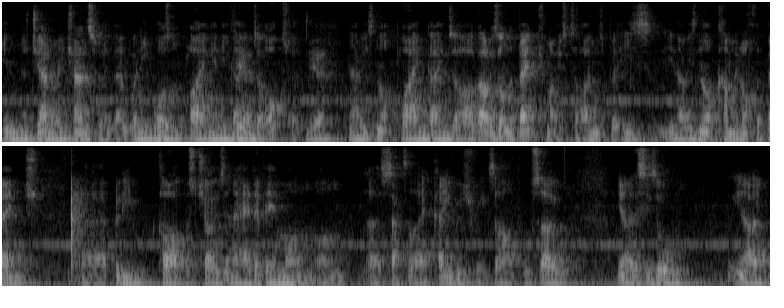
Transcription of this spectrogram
in the January transfer window when he wasn't playing any games Yeah. at Oxford. Yeah. Now he's not playing games at Argyle. He's on the bench most times, but he's you know he's not coming off the bench. Uh, Billy Clark was chosen ahead of him on on uh, Saturday at Cambridge, for example. So, you know, this is all you know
